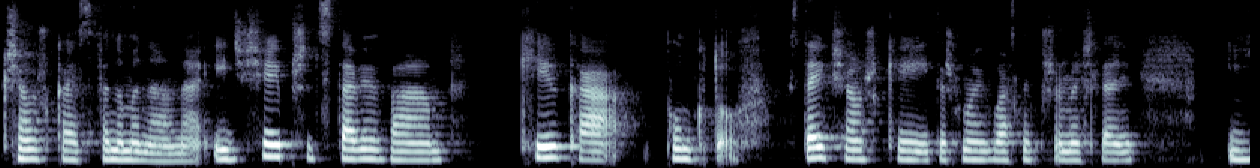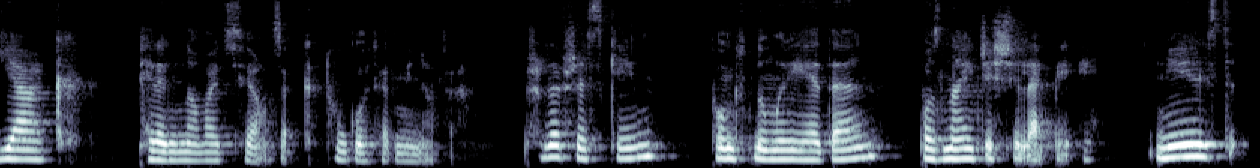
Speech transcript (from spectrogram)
Książka jest fenomenalna i dzisiaj przedstawię Wam kilka punktów z tej książki i też moich własnych przemyśleń, jak pielęgnować związek długoterminowy. Przede wszystkim punkt numer jeden: poznajcie się lepiej. Nie jest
